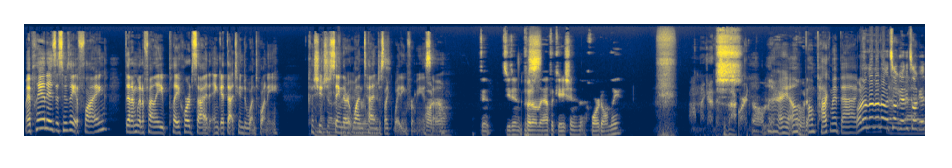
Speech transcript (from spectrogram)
my plan is, as soon as I get flying, then I'm gonna finally play horde side and get that tuned to 120. Because she's Oh my just God, sitting there at forgot 110, just like waiting for me. Oh so no. Did, you didn't put on the application horde only? Oh my god, this is awkward. Oh All man. right, I'll, what- I'll pack my bag. Oh no no no no! It's all good. It's all good.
